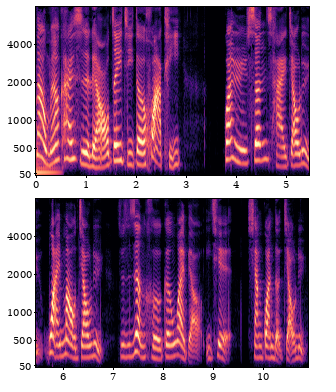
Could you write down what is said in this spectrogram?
那我们要开始聊这一集的话题，关于身材焦虑、外貌焦虑，就是任何跟外表一切相关的焦虑。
